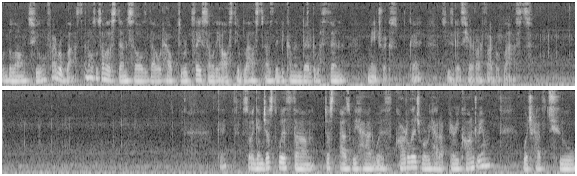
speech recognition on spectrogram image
would belong to fibroblasts and also some of the stem cells that would help to replace some of the osteoblasts as they become embedded within matrix okay? So these guys here are fibroblasts. Okay so again just with um, just as we had with cartilage where we had a perichondrium which had two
